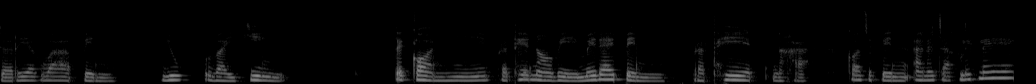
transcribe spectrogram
จะเรียกว่าเป็น ยุคไวกิ้ง แต่ก่อนนี้ประเทศนอร์เวย์ไม่ได้เป็นประเทศนะคะ ก็จะเป็นอาณาจักรเล็ก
